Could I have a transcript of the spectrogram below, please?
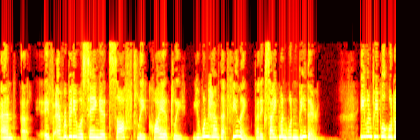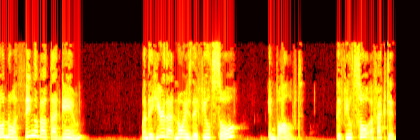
And uh, if everybody was saying it softly, quietly, you wouldn't have that feeling. That excitement wouldn't be there. Even people who don't know a thing about that game, when they hear that noise, they feel so involved. They feel so affected.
